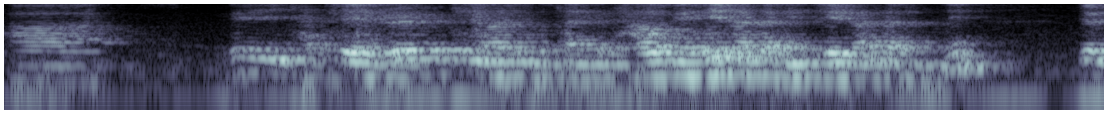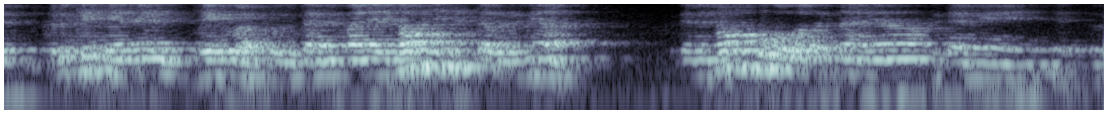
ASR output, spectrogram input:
아, 회의 자체를 진행하지 못하니까 다음에 회의를 한다든지 회의를 한다든지 이제 그렇게 되는 될것 같고 그 다음에 만약에 성원이 됐다 그러면 그 다음에 성원 보고가 끝나면 그 다음에 이제 또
